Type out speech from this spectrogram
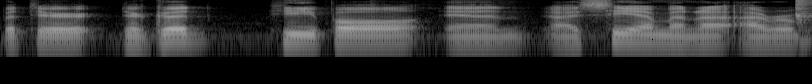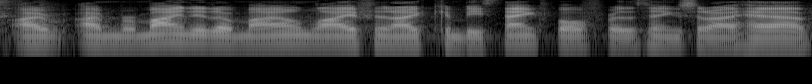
but they're they're good people, and I see them, and I, I, I'm reminded of my own life, and I can be thankful for the things that I have,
